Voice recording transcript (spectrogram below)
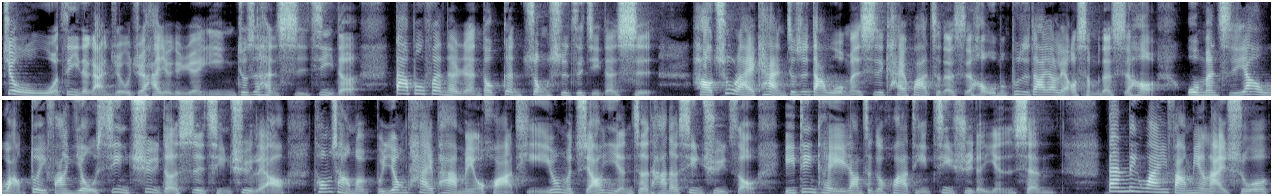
就我自己的感觉，我觉得还有一个原因，就是很实际的，大部分的人都更重视自己的事。好处来看，就是当我们是开话者的时候，我们不知道要聊什么的时候，我们只要往对方有兴趣的事情去聊，通常我们不用太怕没有话题，因为我们只要沿着他的兴趣走，一定可以让这个话题继续的延伸。但另外一方面来说，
